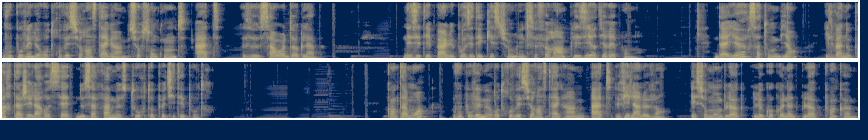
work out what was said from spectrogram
Vous pouvez le retrouver sur Instagram, sur son compte, at The Sourdough Lab. N'hésitez pas à lui poser des questions, il se fera un plaisir d'y répondre. D'ailleurs, ça tombe bien, il va nous partager la recette de sa fameuse tourte au petit épeautre. Quant à moi, vous pouvez me retrouver sur Instagram, at vilainlevin, et sur mon blog, lecoconutblog.com.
